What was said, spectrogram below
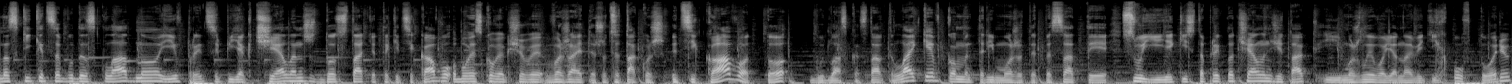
наскільки це буде складно, і в принципі, як челендж, достатньо таки цікаво. Обов'язково, якщо ви вважаєте, що це також цікаво, то будь ласка, ставте лайки, в коментарі можете писати свої якісь, наприклад, челенджі, так, і можливо я навіть їх повторю.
